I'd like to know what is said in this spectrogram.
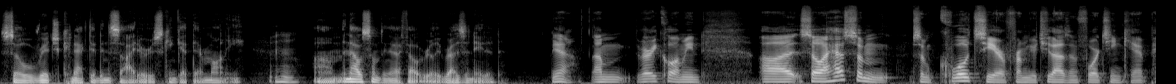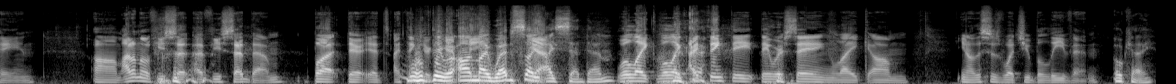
so rich connected insiders can get their money. Um, and that was something that I felt really resonated. Yeah, um, very cool. I mean, uh, so I have some some quotes here from your 2014 campaign. Um, I don't know if you said if you said them, but there, it's. I think Well, they were on my website, Yeah. I said them. Well, like, well, like I think they they were saying like, um, you know, this is what you believe in, Okay.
